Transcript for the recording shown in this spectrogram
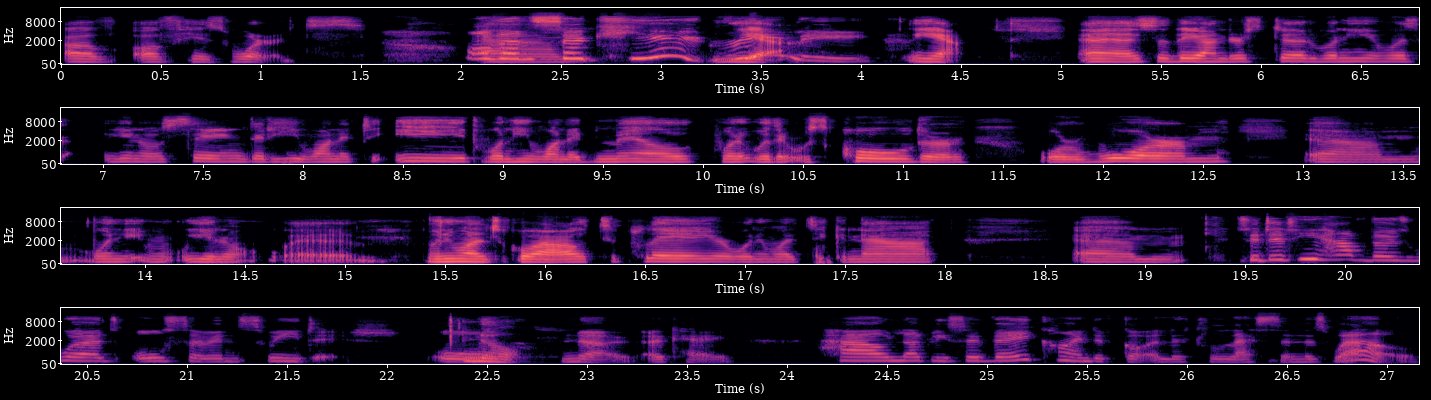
of of his words Oh, that's um, so cute. Really? Yeah. yeah. Uh, so they understood when he was, you know, saying that he wanted to eat, when he wanted milk, whether it was cold or or warm, um, when he, you know, um, when he wanted to go out to play or when he wanted to take a nap. Um, so did he have those words also in Swedish? or no no okay how lovely so they kind of got a little lesson as well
